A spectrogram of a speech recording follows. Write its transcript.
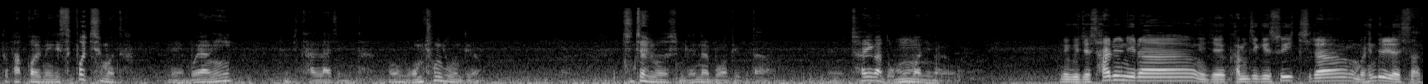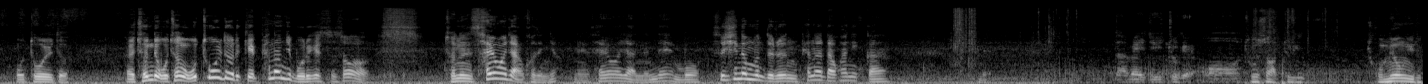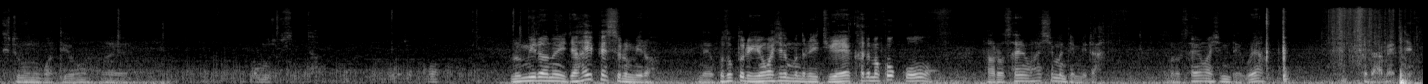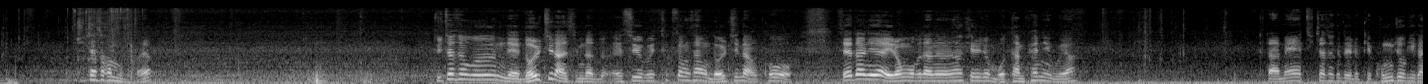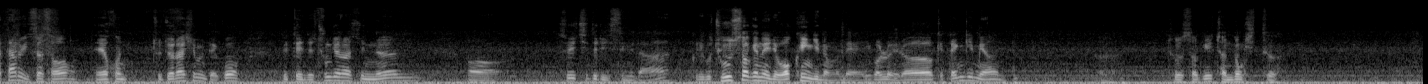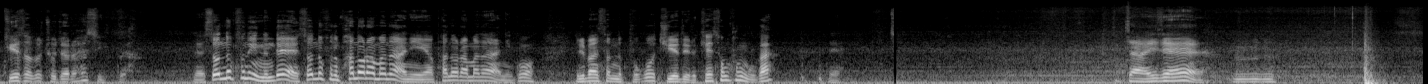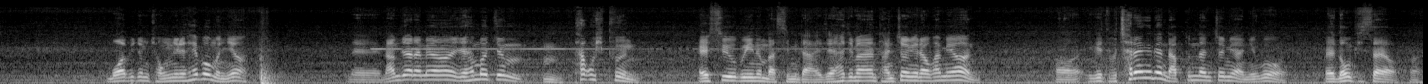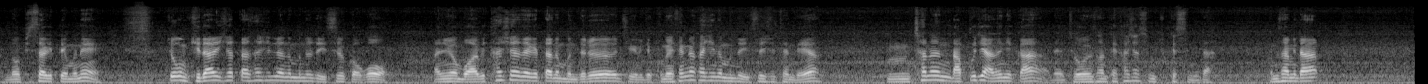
또 바꿔주면 이게 스포츠 모드. 네 모양이 좀 달라집니다. 어, 엄청 좋은데요? 진짜 좋아졌습니다. 옛날 모하비보다 네, 차이가 너무 많이 나요. 그리고 이제 사륜이랑 이제 감지기 스위치랑 뭐 핸들 열선, 오토홀드. 네, 전데 저는 오토홀드 그렇게 편한지 모르겠어서 저는 사용하지 않거든요. 네, 사용하지 않는데 뭐 쓰시는 분들은 편하다고 하니까. 네. 그 다음에 이제 이쪽에 어, 조수 앞쪽에 조명이 이렇게 들어오는 것 같아요. 네. 너무 좋습니다. 너무 좋고 룸미러는 이제 하이패스 룸미러. 네, 고속도로 이용하시는 분들은 이 뒤에 카드만 꽂고 바로 사용하시면 됩니다. 바로 사용하시면 되고요. 그 다음에 뒷좌석 한번 볼까요? 뒷좌석은 이제 넓진 않습니다. SUV 특성상 넓지는 않고 세단이나 이런 거보다는 확실히 좀 못한 편이고요. 그 다음에 뒷좌석에도 이렇게 공조기가 따로 있어서 에어컨 조절하시면 되고 밑에 이제 충전할 수 있는 어, 스위치들이 있습니다. 그리고 조수석에는 이제 워크인 기능, 네, 이걸로 이렇게 당기면 어, 조수석이 전동 시트 뒤에서도 조절을 할 수 있고요. 네, 썬루프는 있는데 썬루프는 파노라마는 아니에요. 파노라마는 아니고 일반 썬루프고 뒤에도 이렇게 송풍구가 네. 자 이제 음, 모합이 좀 정리를 해보면요. 네, 남자라면 이제 한 번쯤 음, 타고 싶은 SUV는 맞습니다. 이제 하지만 단점이라고 하면 어, 이게 뭐 차량에 대한 나쁜 단점이 아니고 네, 너무 비싸요. 어, 너무 비싸기 때문에 조금 기다리셨다 사시려는 분들도 있을 거고 아니면 모하비 타셔야 되겠다는 분들은 지금 이제 구매 생각하시는 분들 있으실 텐데요. 음, 차는 나쁘지 않으니까 네, 좋은 선택하셨으면 좋겠습니다. 감사합니다.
